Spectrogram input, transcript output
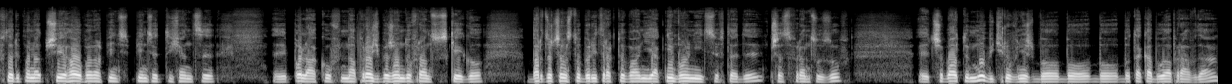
wtedy ponad, przyjechało ponad 500 tysięcy y, Polaków na prośbę rządu francuskiego. Bardzo często byli traktowani jak niewolnicy wtedy przez Francuzów. Trzeba o tym mówić również, bo, bo, bo, bo taka była prawda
